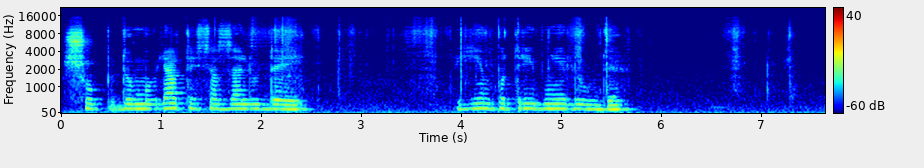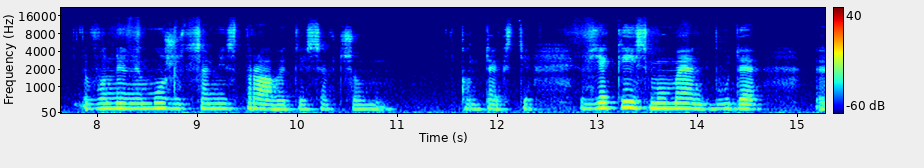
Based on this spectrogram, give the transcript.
щоб домовлятися за людей. Їм потрібні люди. Вони не можуть самі справитися в цьому контексті. В якийсь момент буде е,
